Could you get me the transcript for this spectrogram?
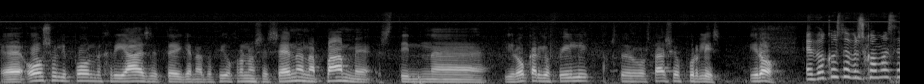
Ε, όσο λοιπόν χρειάζεται για να δοθεί ο χρόνος σε σένα, να πάμε στην ε, Ηρώ Καριοφίλη στο εργοστάσιο Φουρλής. Ηρώ. Εδώ, Κώστα, βρισκόμαστε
